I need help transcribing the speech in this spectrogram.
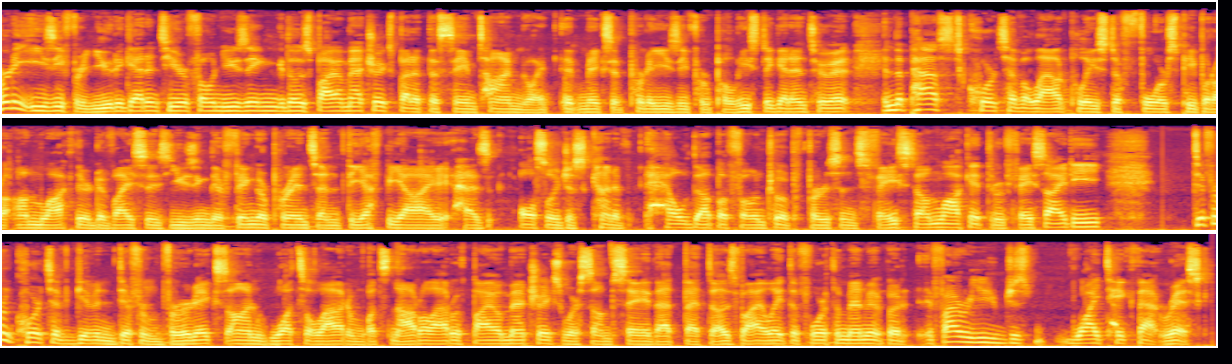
pretty easy for you to get into your phone using those biometrics, but at the same time, like it makes it pretty easy for police to get into it. In the past, courts have allowed police to force people to unlock their devices using their fingerprints, and the FBI has also just kind of held up a phone to a person's face to unlock it through Face ID different courts have given different verdicts on what's allowed and what's not allowed with biometrics, where some say that that does violate the Fourth Amendment. But if I were you, just why take that risk?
